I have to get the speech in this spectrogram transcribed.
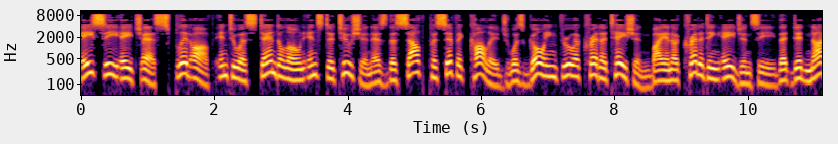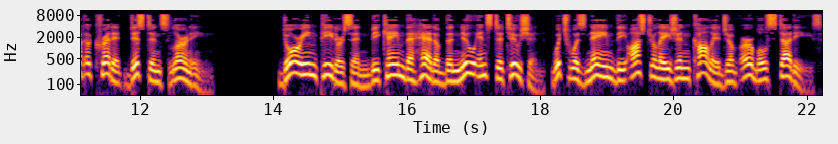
ACHS split off into a standalone institution as the South Pacific College was going through accreditation by an accrediting agency that did not accredit distance learning. Doreen Peterson became the head of the new institution, which was named the Australasian College of Herbal Studies.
